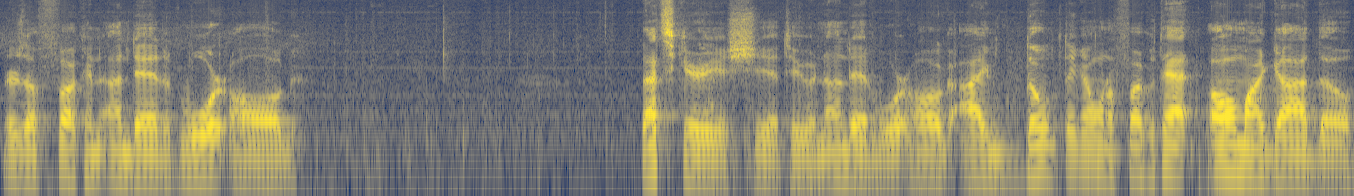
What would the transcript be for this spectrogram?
There's a fucking undead warthog. That's scary as shit too. An undead warthog. I don't think I want to fuck with that. Oh my god though.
